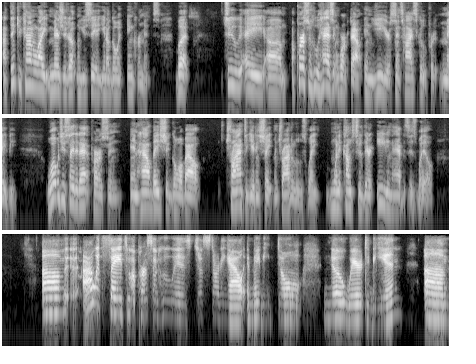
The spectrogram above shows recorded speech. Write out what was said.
I think you kind of like measured up when you said, you know, go in increments. But to a um, a person who hasn't worked out in years since high school, maybe, what would you say to that person and how they should go about trying to get in shape and try to lose weight when it comes to their eating habits as well? Um, I would say to a person who is just starting out and maybe don't know where to begin, um,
